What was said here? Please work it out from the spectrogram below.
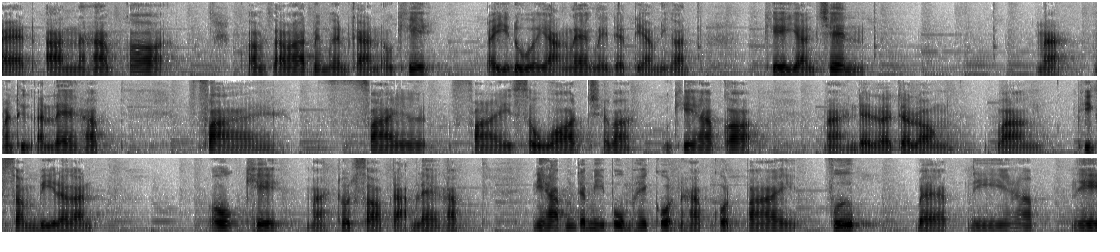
8 อันนะครับ ก็ความสามารถไม่เหมือนกันโอเค ไปดูอย่างแรกเลยเดี๋ยวเตรียมนี้ก่อนโอเคอย่างเช่นมามาถึงอันแรกครับไฟล์ไฟล์ไฟล์สวอตใช่ป่ะโอเคครับก็มาเดี๋ยวเราจะลอง วางพิกซอมบี้แล้วกัน โอเค มาทดสอบดาบแรกครับ นี่ครับมันจะมีปุ่มให้กดนะครับ กดไปฟึบแบบนี้ครับ นี่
